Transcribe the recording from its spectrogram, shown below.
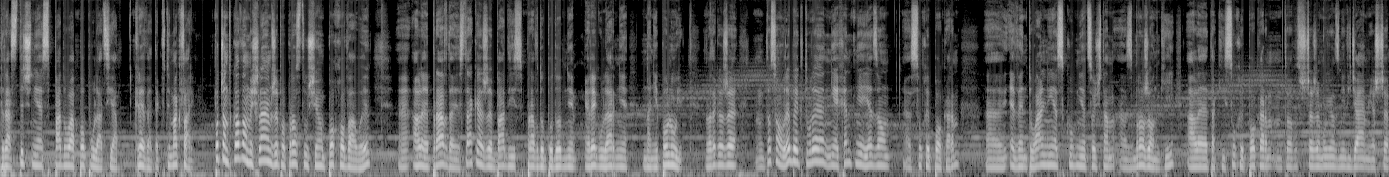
drastycznie spadła populacja krewetek w tym akwarium. Początkowo myślałem, że po prostu się pochowały, e, ale prawda jest taka, że badis prawdopodobnie regularnie na nie poluje. Dlatego, że mm, to są ryby, które niechętnie jedzą e, suchy pokarm, e, ewentualnie skubnie coś tam z mrożonki, ale taki suchy pokarm to szczerze mówiąc nie widziałem jeszcze,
